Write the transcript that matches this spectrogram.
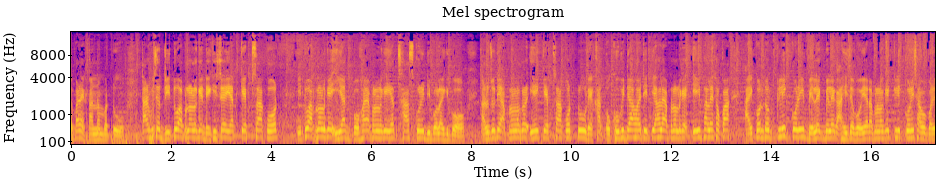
এবাৰ একাউণ্ট নম্বৰটো তাৰপিছত যিটো আপোনালোকে দেখিছে ইয়াত কেপচা কোড এইটো আপোনালোকে ইয়াত বহাই আপোনালোকে ইয়াত চাৰ্চ কৰি দিব লাগিব। আৰু যদি আপোনালোকৰ এই কেপচা কোডটো দেখাত অসুবিধা হয় তেতিয়াহ'লে আপোনালোকে এইফালে থকা আইকনটোত ক্লিক কৰি বেলেগ বেলেগ আহি যাব। ইয়াত আপোনালোকে ক্লিক কৰি চাব পাৰে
